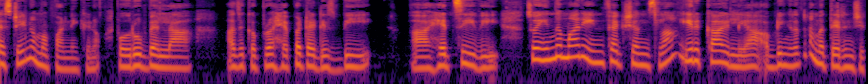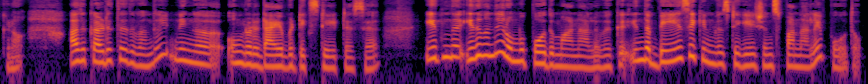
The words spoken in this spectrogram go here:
டெஸ்ட்டையும் நம்ம பண்ணிக்கணும். இப்போ ருபெல்லா அதுக்கப்புறம் ஹெப்படைட்டிஸ் பி ஹெச்சிவி ஸோ இந்த மாதிரி இன்ஃபெக்ஷன்ஸ்லாம் இருக்கா இல்லையா அப்படிங்கிறத நம்ம தெரிஞ்சுக்கணும். அதுக்கு அடுத்தது வந்து நீங்கள் உங்களோட டயபெட்டிக் ஸ்டேட்டஸு இந்த இது வந்து ரொம்ப போதுமான அளவுக்கு. இந்த பேசிக் இன்வெஸ்டிகேஷன்ஸ் பண்ணாலே போதும்.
